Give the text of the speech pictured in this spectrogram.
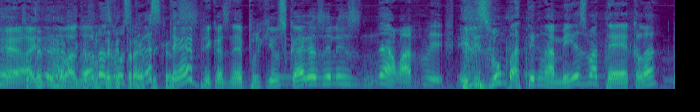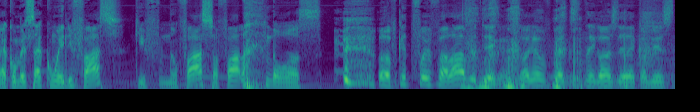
É, Só teve não, réplicas, agora não nós teve vamos ter as tréplicas. tréplicas, né? Porque os caras, eles. Não, eles vão bater na mesma tecla. Vai começar com ele faz, que não faz, só fala. Nossa. Ó, por que tu foi falar, Botega? Agora eu vou ficar com esse negócio aí na cabeça.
